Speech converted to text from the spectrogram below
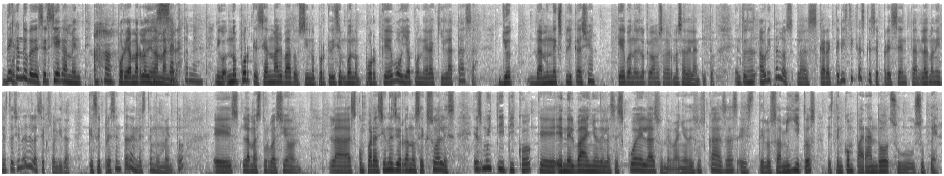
Dejan de obedecer ciegamente, Ajá. por llamarlo de una manera. Exactamente. Digo, no porque sean malvados, sino porque dicen, bueno, ¿por qué voy a poner aquí la taza? Yo, dame una explicación. Que bueno, es lo que vamos a ver más adelantito. Entonces, ahorita las características que se presentan, las manifestaciones de la sexualidad que se presentan en este momento es la masturbación, las comparaciones de órganos sexuales. Es muy típico que en el baño de las escuelas o en el baño de sus casas, este, los amiguitos estén comparando su, su pene.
